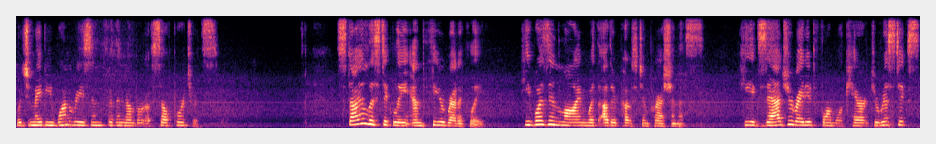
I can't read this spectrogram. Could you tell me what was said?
which may be one reason for the number of self portraits. Stylistically and theoretically, he was in line with other post Impressionists. He exaggerated formal characteristics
